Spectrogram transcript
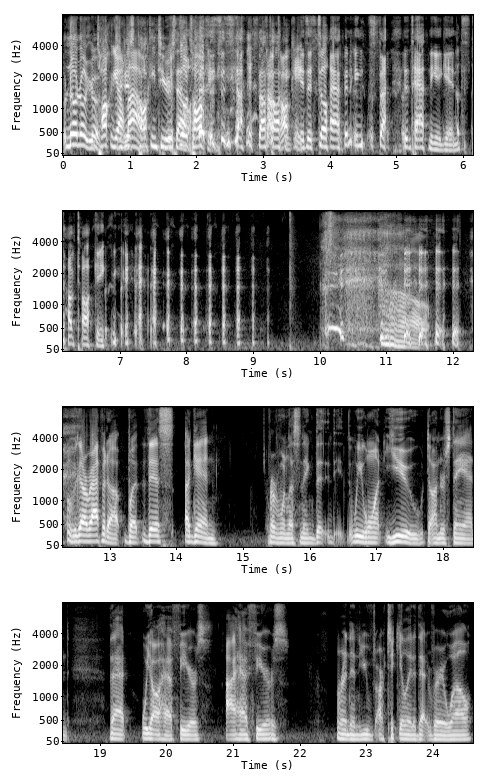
No, no, you're talking You're out just loud. talking to yourself. You're still talking. stop, stop talking. talking. Is it still happening? Stop. It's happening again. Stop talking. Oh. we got to wrap it up. But this, again, for everyone listening, th- th- we want you to understand that we all have fears. I have fears. Rendon, you've articulated that very well.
